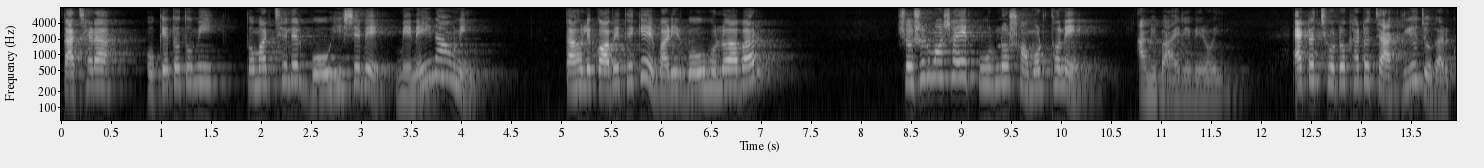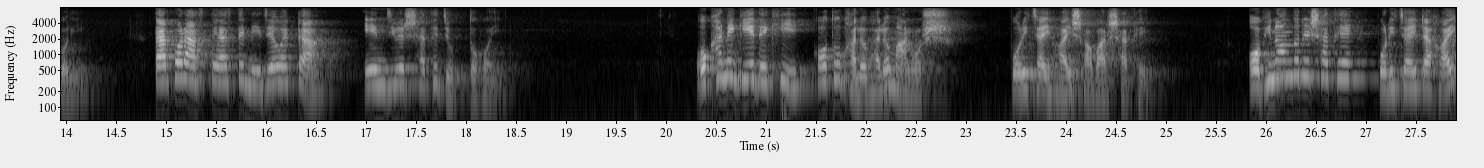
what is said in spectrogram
তাছাড়া ওকে তো তুমি তোমার ছেলের বউ হিসেবে মেনেই নাওনি। তাহলে কবে থেকে বাড়ির বউ হলো আবার? শ্বশুরমশাইয়ের পূর্ণ সমর্থনে আমি বাইরে বেরোই। একটা ছোটোখাটো চাকরিও জোগাড় করি। তারপর আস্তে আস্তে নিজেও একটা এনজিওর সাথে যুক্ত হই। ওখানে গিয়ে দেখি কত ভালো ভালো মানুষ। পরিচয় হয় সবার সাথে। অভিনন্দনের সাথে পরিচয়টা হয়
